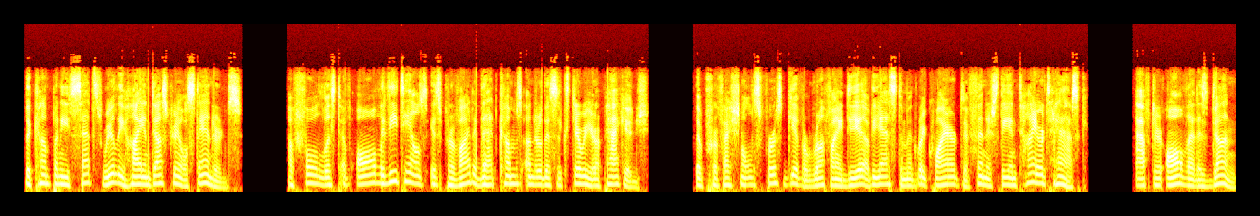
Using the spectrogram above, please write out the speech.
The company sets really high industrial standards. A full list of all the details is provided that comes under this exterior package. The professionals first give a rough idea of the estimate required to finish the entire task. After all that is done,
